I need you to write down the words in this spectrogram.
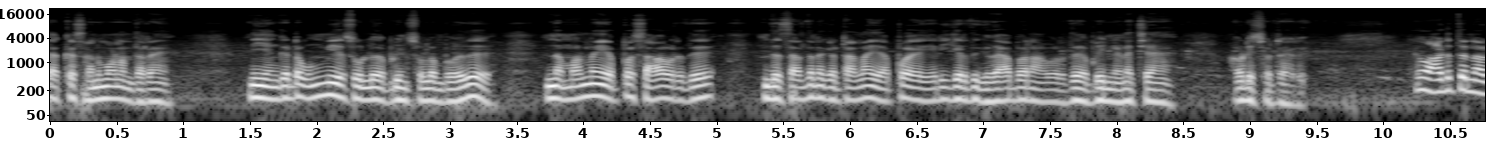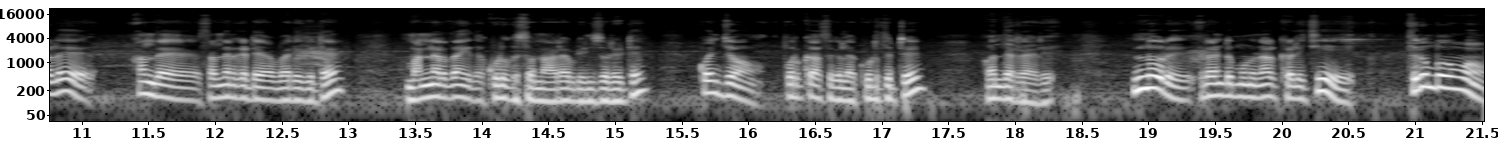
தக்க சன்மானம் தரேன். நீ என்கிட்ட உண்மையை சொல்லு அப்படின்னு சொல்லும்போது இந்த மண்ணை எப்போ சாவுறது? இந்த சந்தனக்கட்டெல்லாம் எப்போ எரிக்கிறதுக்கு வியாபாரம் ஆகுறது? அப்படின்னு நினச்சேன் அப்படி சொல்கிறாரு அடுத்த நாள் அந்த சந்தனக்கட்டை வியாபாரிக்கிட்ட மன்னர் தான் இதை கொடுக்க சொன்னார் அப்படின்னு சொல்லிட்டு கொஞ்சம் பொற்காசுகளை கொடுத்துட்டு வந்துடுறாரு. இன்னொரு ரெண்டு மூணு நாள் கழித்து திரும்பவும்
